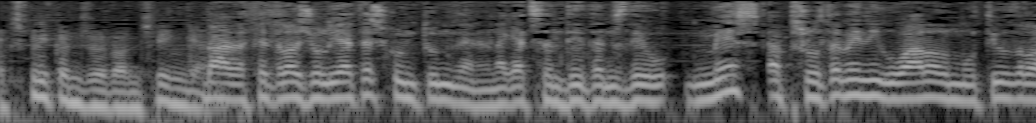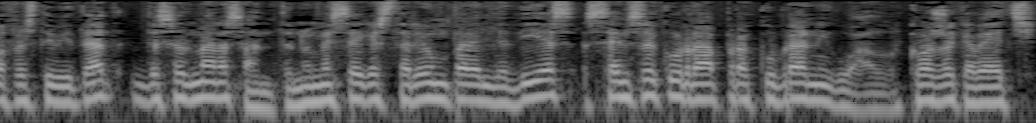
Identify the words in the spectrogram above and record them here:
explica'ns-ho, doncs, vinga. Va, de fet, la Julieta és contundent. En aquest sentit ens diu més absolutament igual al motiu de la festivitat de Setmana Santa. Només sé que estaré un parell de dies sense currar, però cobrant igual. Cosa que veig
